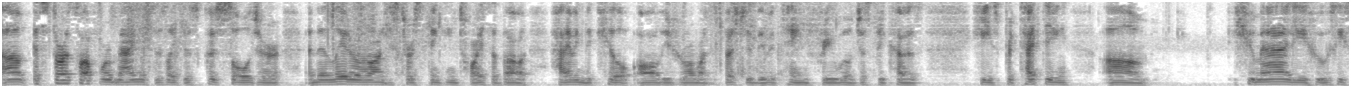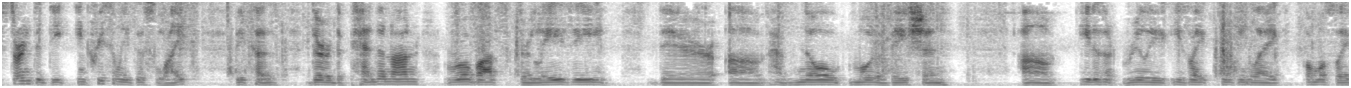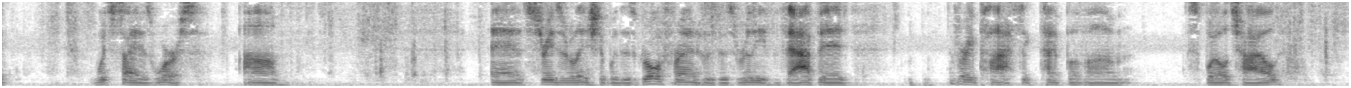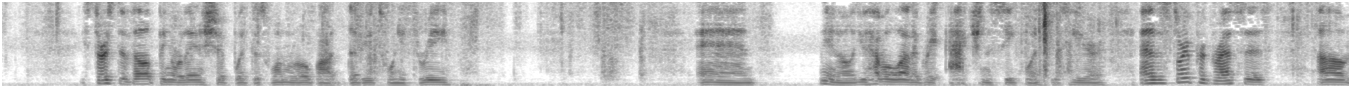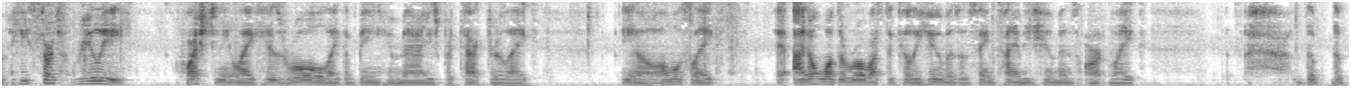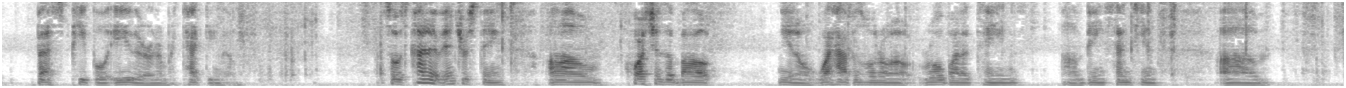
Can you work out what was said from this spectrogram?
um, it starts off where Magnus is like this good soldier, and then later on he starts thinking twice about having to kill all these robots, especially if they've attained free will, just because he's protecting um, humanity, who he's starting to increasingly dislike because they're dependent on robots, they're lazy, they um, have no motivation. Um, he doesn't really, he's like thinking like, almost like which side is worse. Um, and strains his relationship with his girlfriend, who's this really vapid, very plastic type of um, spoiled child. He starts developing a relationship with this one robot, W23. And, you know, you have a lot of great action sequences here. And as the story progresses, um, he starts really questioning, like, his role, like, of being humanity's protector. Like, you know, almost like, I don't want the robots to kill the humans, but at the same time, these humans aren't, like, the, the best people either, and I'm protecting them. So it's kind of interesting. Um, questions about, you know, what happens when a robot attains um, being sentient, um,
